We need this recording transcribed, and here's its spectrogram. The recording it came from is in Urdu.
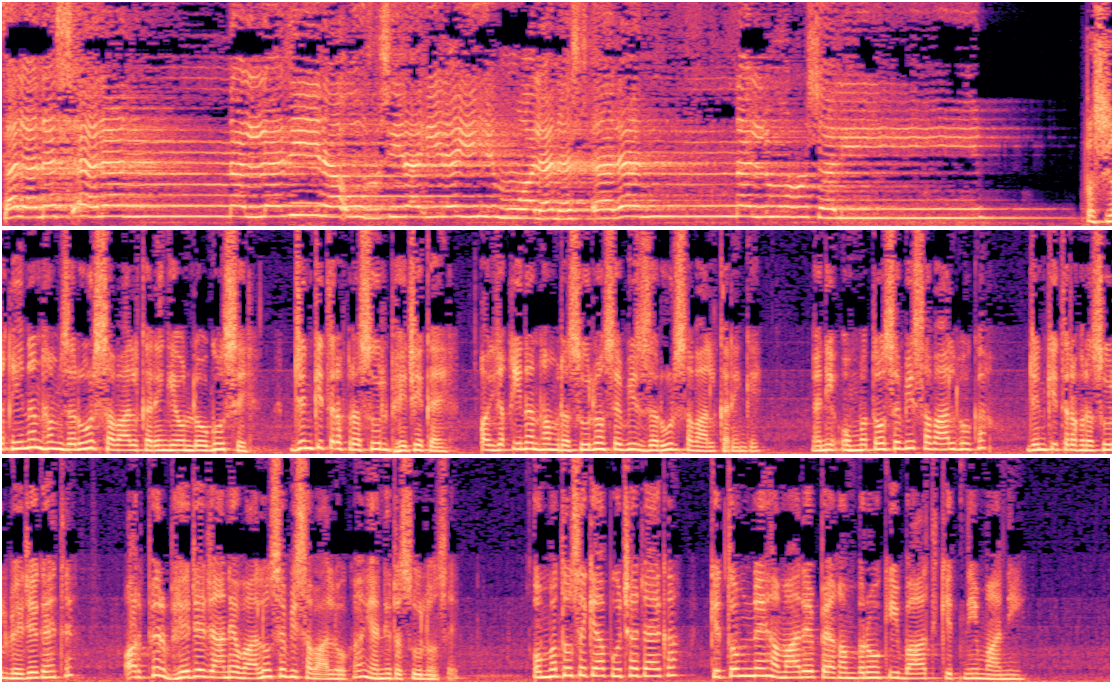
فلنسألن الذين أرسل إليهم ولنسألن المرسلين بس یقیناً ہم ضرور سوال کریں گے ان لوگوں سے جن کی طرف رسول بھیجے گئے، اور یقیناً ہم رسولوں سے بھی ضرور سوال کریں گے۔ یعنی امتوں سے بھی سوال ہوگا جن کی طرف رسول بھیجے گئے تھے، اور پھر بھیجے جانے والوں سے بھی سوال ہوگا یعنی رسولوں سے۔ امتوں سے کیا پوچھا جائے گا؟ کہ تم نے ہمارے پیغمبروں کی بات کتنی مانی۔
